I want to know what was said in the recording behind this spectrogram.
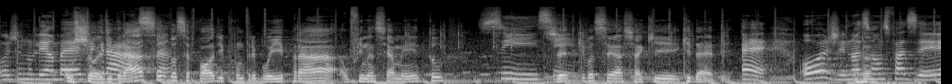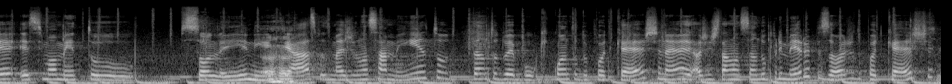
Hoje no Liamba é O show de graça. é de graça e você pode contribuir para o financiamento sim, do sim. jeito que você achar que, que deve. É. Hoje nós uhum. vamos fazer esse momento solene, entre aspas, mas de lançamento, tanto do e-book quanto do podcast, né? A gente está lançando o primeiro episódio do podcast. Sim.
